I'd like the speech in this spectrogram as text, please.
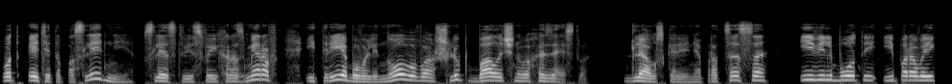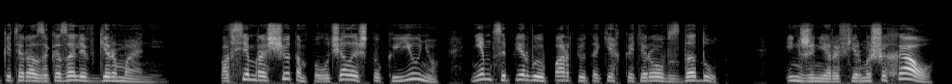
Вот эти-то последние, вследствие своих размеров, и требовали нового шлюп-балочного хозяйства. Для ускорения процесса и вельботы, и паровые катера заказали в Германии. По всем расчетам получалось, что к июню немцы первую партию таких катеров сдадут. Инженеры фирмы Шихао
